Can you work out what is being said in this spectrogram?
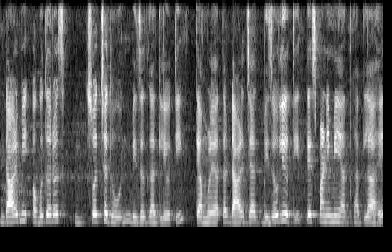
डाळ मी अगोदरच स्वच्छ धुवून भिजत घातली होती. त्यामुळे आता डाळ ज्यात भिजवली होती तेच पाणी मी यात घातलं आहे.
